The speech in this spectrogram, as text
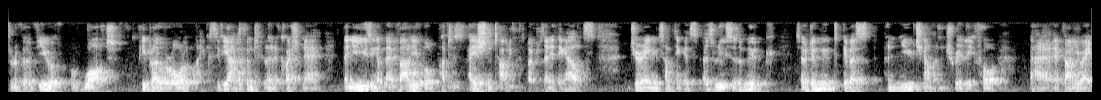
sort of a view of, of what people overall like. So if you ask them to fill in a questionnaire, then you're using up their valuable participation time as much as anything else during something as, as loose as a MOOC. So do MOOCs give us a new challenge really for uh, evaluating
